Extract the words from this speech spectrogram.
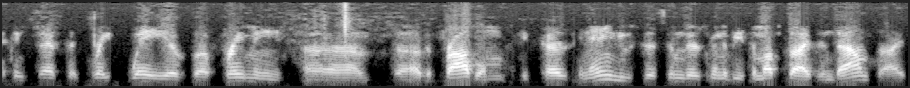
I think that's a great way of uh, framing uh, uh, the problem because in any new system there's going to be some upsides and downsides.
